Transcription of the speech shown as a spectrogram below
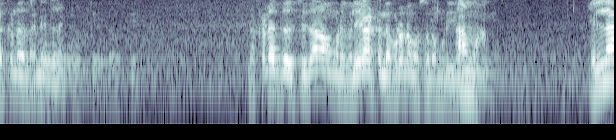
லக்னம் பன்னிரெண்டு லக்னம். Okay okay. லக்னத்தை வச்சு தான் அவங்களோட விளையாட்டுல கூட நம்ம சொல்ல முடியும். ஆமா. எல்லா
